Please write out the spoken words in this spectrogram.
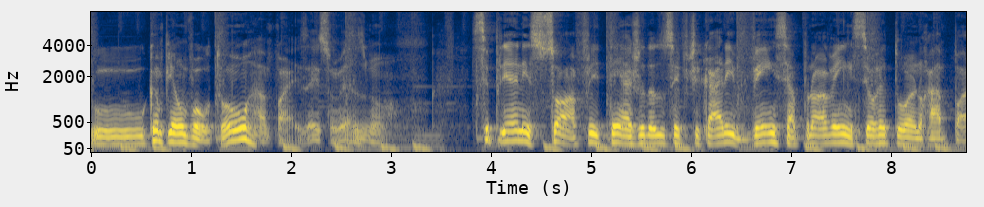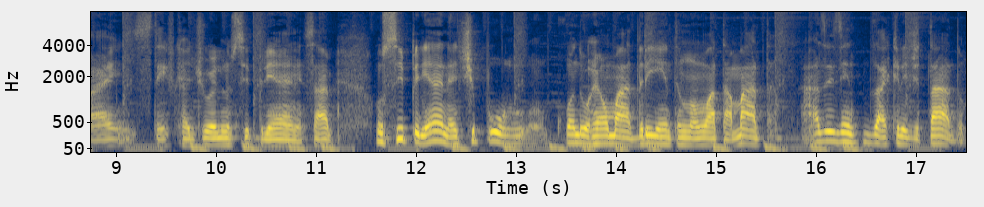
O campeão voltou, rapaz, é isso mesmo? Cipriani sofre, tem a ajuda do safety car e vence a prova em seu retorno. Rapaz, tem que ficar de olho no Cipriani, sabe? O Cipriani é tipo quando o Real Madrid entra no mata-mata. Às vezes entra desacreditado,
